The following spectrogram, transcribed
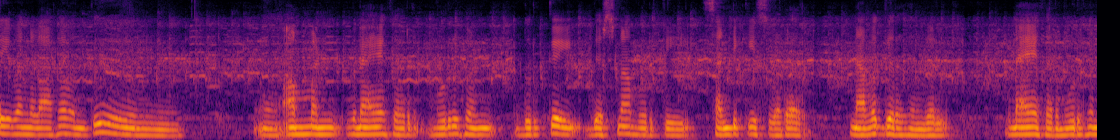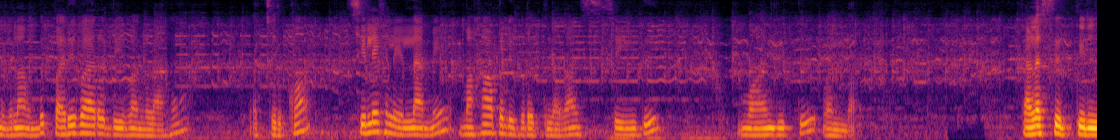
தெய்வங்களாக வந்து அம்மன் விநாயகர் முருகன் துர்க்கை தட்சிணாமூர்த்தி சண்டிகேஸ்வரர் நவகிரகங்கள் விநாயகர் முருகன் இதெல்லாம் வந்து பரிவார தெய்வங்களாக வச்சுருக்கோம். சிலைகள் எல்லாமே மகாபலிபுரத்தில் தான் செய்து வாங்கிட்டு வந்தோம். கலசத்தில்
